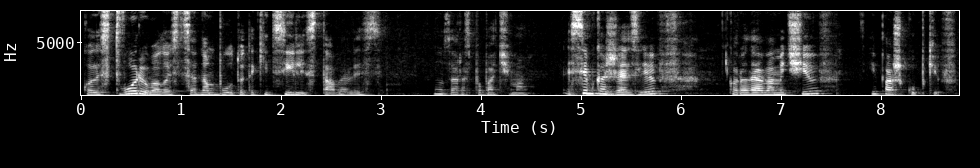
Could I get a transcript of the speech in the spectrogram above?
коли створювалось це набу, то такі цілі ставились. Ну, зараз побачимо. Сімка жезлів, королева мечів і паш кубків.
